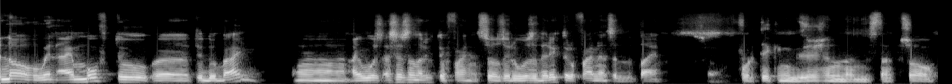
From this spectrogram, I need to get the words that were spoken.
No, when I moved to uh, to Dubai, uh, I was assistant director of finance. So there was a director of finance at the time for taking decisions and stuff. So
